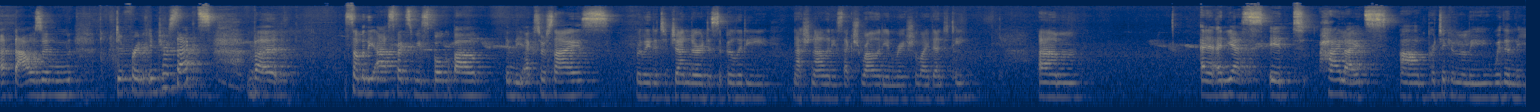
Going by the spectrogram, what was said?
a thousand different intersects. But some of the aspects we spoke about in the exercise related to gender, disability, nationality, sexuality, and racial identity. Um, and, and, yes, it highlights, um, particularly within the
